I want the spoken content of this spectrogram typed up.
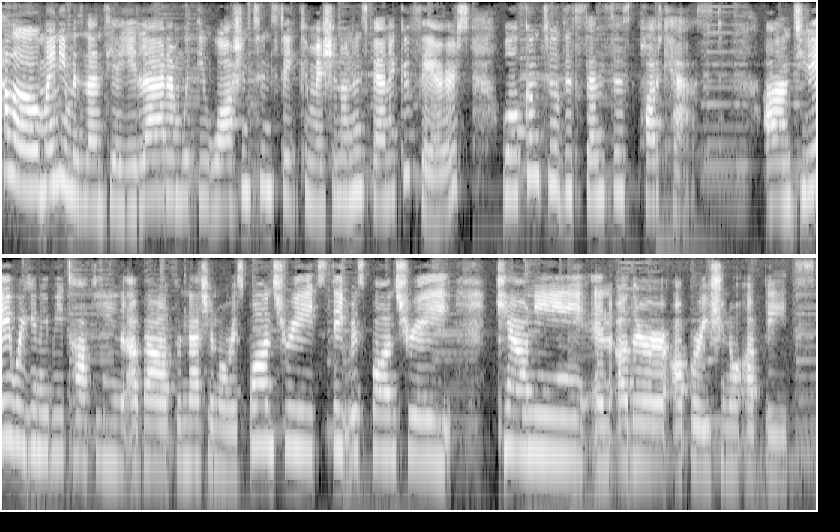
Hello, my name is Nancy Aguilar. I'm with the Washington State Commission on Hispanic Affairs. Welcome to the Census Podcast. Um, today we're going to be talking about the national response rate, state response rate, county, and other operational updates.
